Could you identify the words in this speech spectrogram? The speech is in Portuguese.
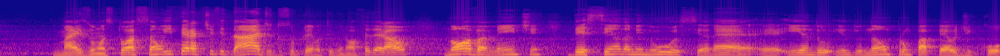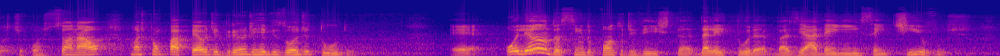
mais uma situação, hiperatividade do Supremo Tribunal Federal, novamente descendo a minúcia, né? É, indo, indo não para um papel de corte constitucional, mas para um papel de grande revisor de tudo. É, olhando assim do ponto de vista da leitura baseada em incentivos,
